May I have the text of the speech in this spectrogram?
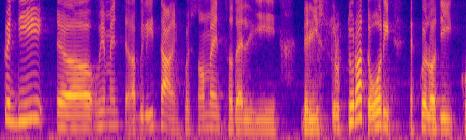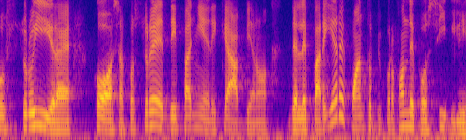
Quindi eh, ovviamente l'abilità in questo momento degli, degli strutturatori è quello di costruire cosa? Costruire dei panieri che abbiano delle barriere quanto più profonde possibili,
